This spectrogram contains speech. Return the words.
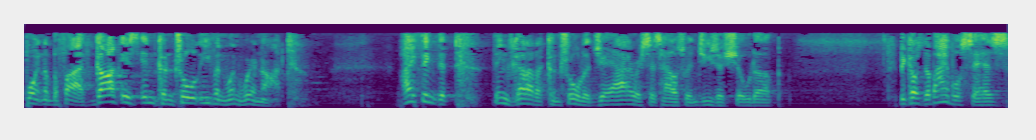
point number five. God is in control even when we're not. I think that things got out of control at Jairus' house when Jesus showed up. Because the Bible says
